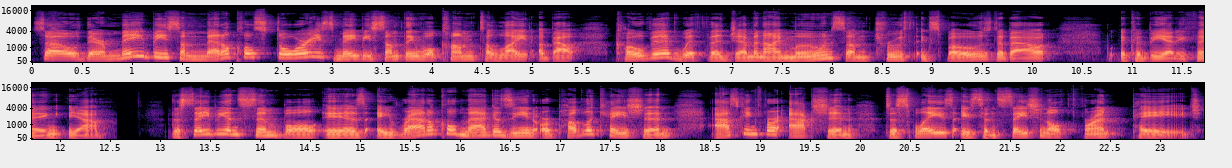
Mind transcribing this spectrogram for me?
So there may be some medical stories, maybe something will come to light about COVID with the Gemini moon, some truth exposed about it could be anything. Yeah. The Sabian symbol is a radical magazine or publication asking for action displays a sensational front page.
